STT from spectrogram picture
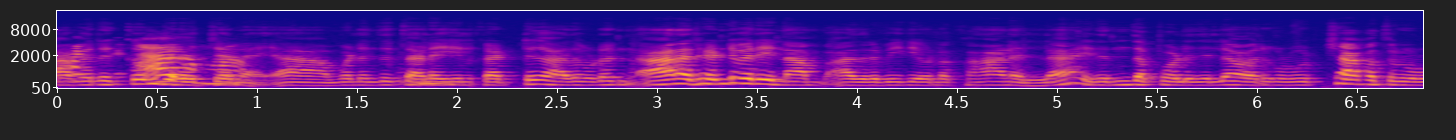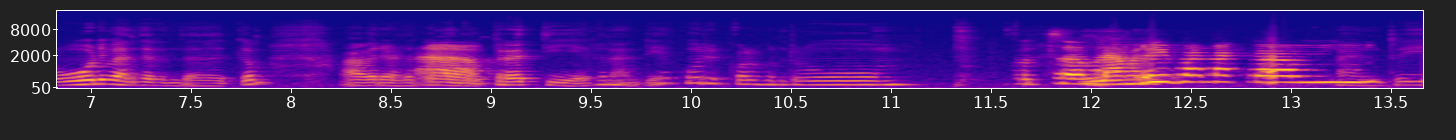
அவருக்கும் பிரச்சனை. விழுந்து தலையில் கட்டு அதனுடன் ஆனால் ரெண்டு பேரையும் நாம் அதில் வீடியோவில் காணல. இருந்த பொழுதில் அவர்கள் உற்சாகத்துடன் ஓடி வந்திருந்ததுக்கும் அவர்களுக்கு பிரத்யேக நன்றியை கூறிக்கொள்கின்றோம். நன்றி. வணக்கம். நன்றி.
